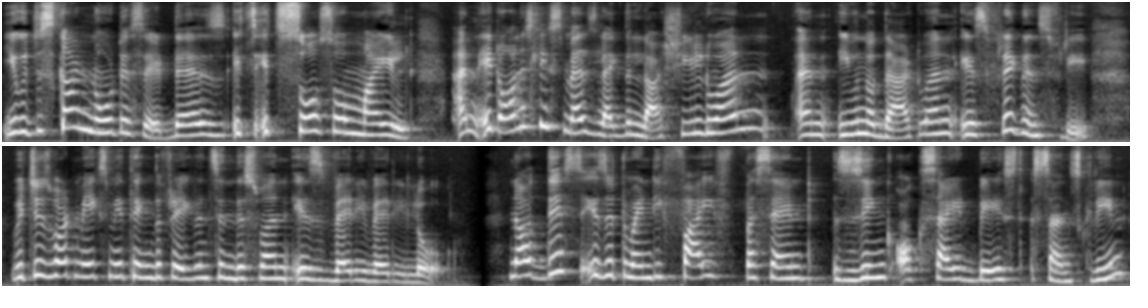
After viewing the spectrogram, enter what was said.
you just can't notice it. There's it's it's so so mild. And it honestly smells like the La Shield one and even though that one is fragrance free which is what makes me think the fragrance in this one is very very low. Now this is a 25% zinc oxide based sunscreen.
